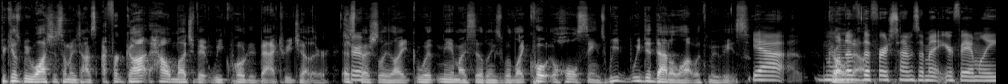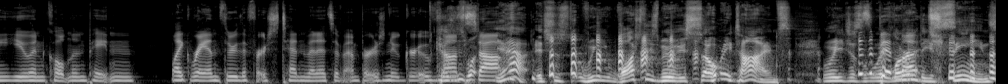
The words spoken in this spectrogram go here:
because we watched it so many times, I forgot how much of it we quoted back to each other, especially like with me and my siblings would like quote the whole scenes. We, we did that a lot with movies. Yeah. One of up. the first times I met your family, you and Colton and Peyton like ran through the first 10 minutes of Emperor's New Groove 'Cause it's what- nonstop. yeah, it's just we watch these movies so many times. We just would learn much. these scenes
